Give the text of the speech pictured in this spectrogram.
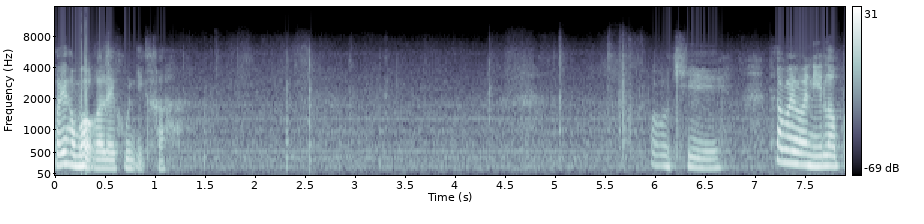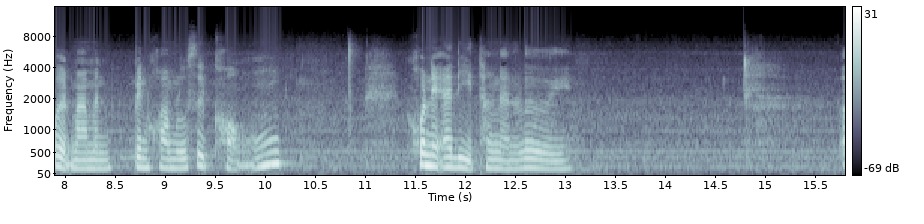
เขาอยากบอกอะไรคุณอีกคะโอเคทำไมวันนี้เราเปิดมามันเป็นความรู้สึกของคนในอดีตทั้งนั้นเลย เอ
